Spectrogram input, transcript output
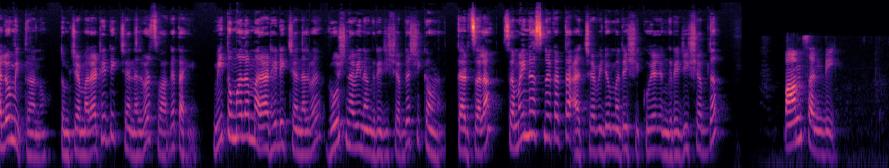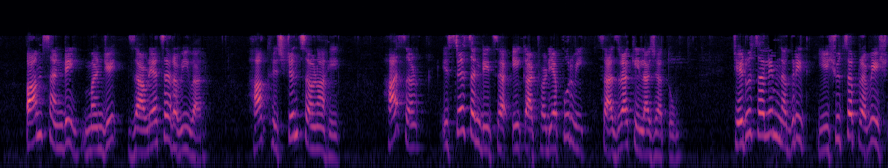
हॅलो मित्रांनो तुमच्या मराठी डिक चॅनलवर स्वागत आहे. मी तुम्हाला मराठी डिक चॅनलवर रोज नवीन इंग्रजी शब्द शिकवणार. तर चला समय नसणं करता आजच्या व्हिडिओमध्ये शिकूया इंग्रजी शब्द. पाम संडे. पाम संडे म्हणजे जावळ्याचा रविवार. हा ख्रिश्चन सण आहे. हा सण इस्टर संडेचा एक आठवड्यापूर्वी साजरा केला जातो. जेरुसालेम नगरीत येशूचा प्रवेश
